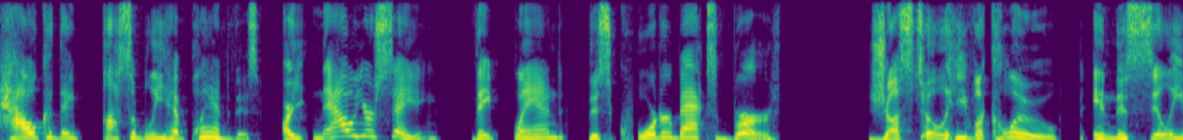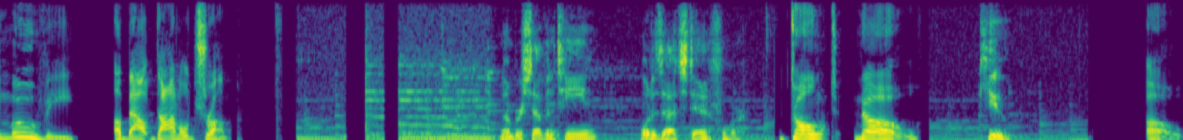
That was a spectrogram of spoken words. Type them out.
How could they possibly have planned this? Are you, now you're saying they planned this quarterback's birth just to leave a clue in this silly movie about Donald Trump? Number 17, what does that stand for? Don't know. Q. Oh.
